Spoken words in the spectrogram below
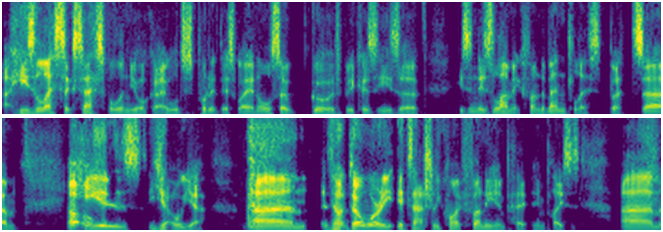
Uh, He's less successful than your guy. We'll just put it this way, and also good because he's a he's an Islamic fundamentalist. But um, Uh-oh. he is yeah oh yeah um don't, don't worry it's actually quite funny in pa- in places um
